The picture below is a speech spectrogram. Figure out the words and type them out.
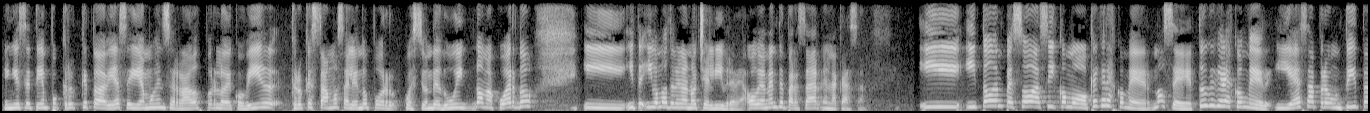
En ese tiempo creo que todavía seguíamos encerrados por lo de COVID, creo que estábamos saliendo por cuestión de DUI, no me acuerdo, y, y íbamos a tener la noche libre, obviamente para estar en la casa. Y, todo empezó así como, ¿qué quieres comer? No sé, ¿tú qué quieres comer? Y esa preguntita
